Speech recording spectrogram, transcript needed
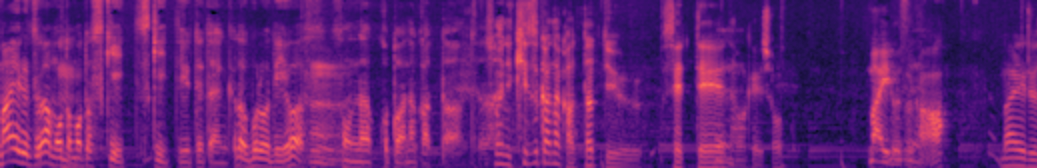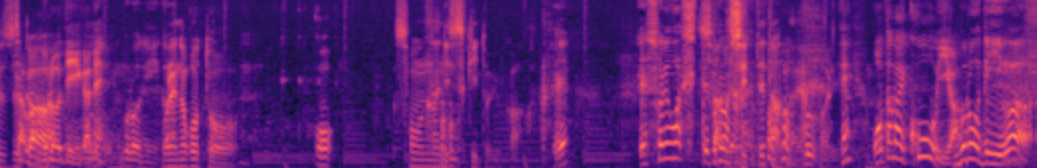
マイルズはもともと好き、好きって言ってたんやけどブロディはうん。そんなことはなかったじゃない？それに気づかなかったっていう設定なわけでしょ、マイルズが、マイルズじゃあがブロディがね。ブロディが。俺のことをそんなに好きというか。え？えそれは知ってそれはたんじゃない？知ってたんだやっぱり。え？お互い好意や。ブロディは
